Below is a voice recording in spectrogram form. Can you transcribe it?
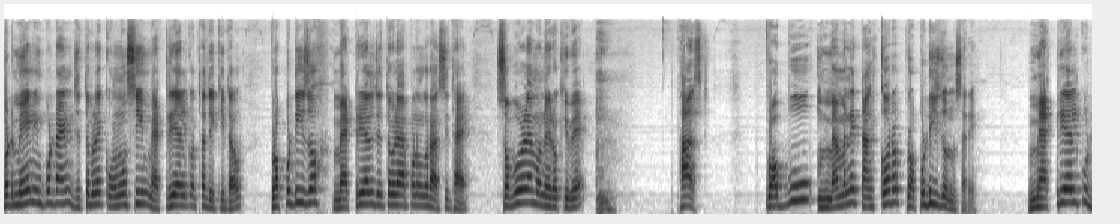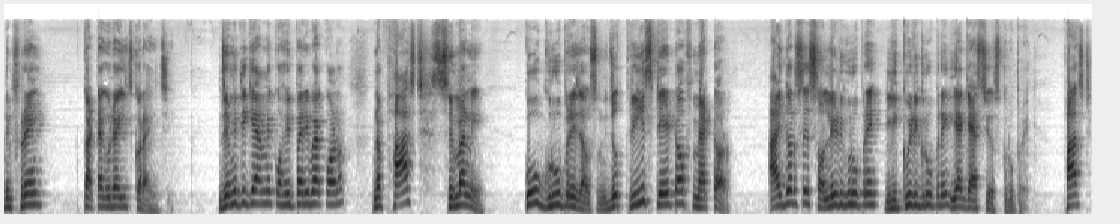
बट मेन इंपोर्टाट जिते कौन सी मैटेरियाल क्या देखी था प्रपर्टज अफ मैटेरियाल जो आप आसी थाए सब मन रखिए फास्ट प्रभु मैंने प्रपर्टज अनुसार मैटेरियाल को डिफरेन्ट काटागोरइज कराई जमीती कि आम कहीपर कौन ना फास्ट से को ग्रुप रे जाउसन जो three state of matter either से सॉलिड ग्रुप रे लिक्विड ग्रुप रे या गैसियस ग्रुप रे फास्ट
